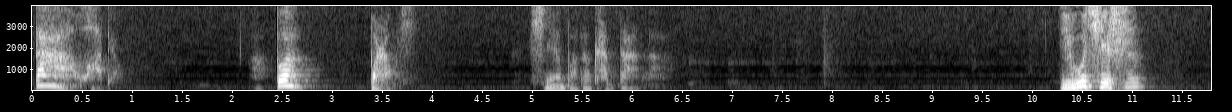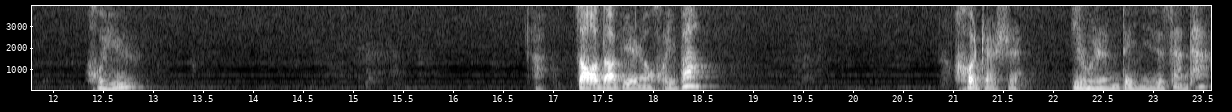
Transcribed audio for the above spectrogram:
淡化掉，啊，断不容易，先把它看淡了。尤其是毁誉啊，遭到别人诽谤，或者是有人对你的赞叹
